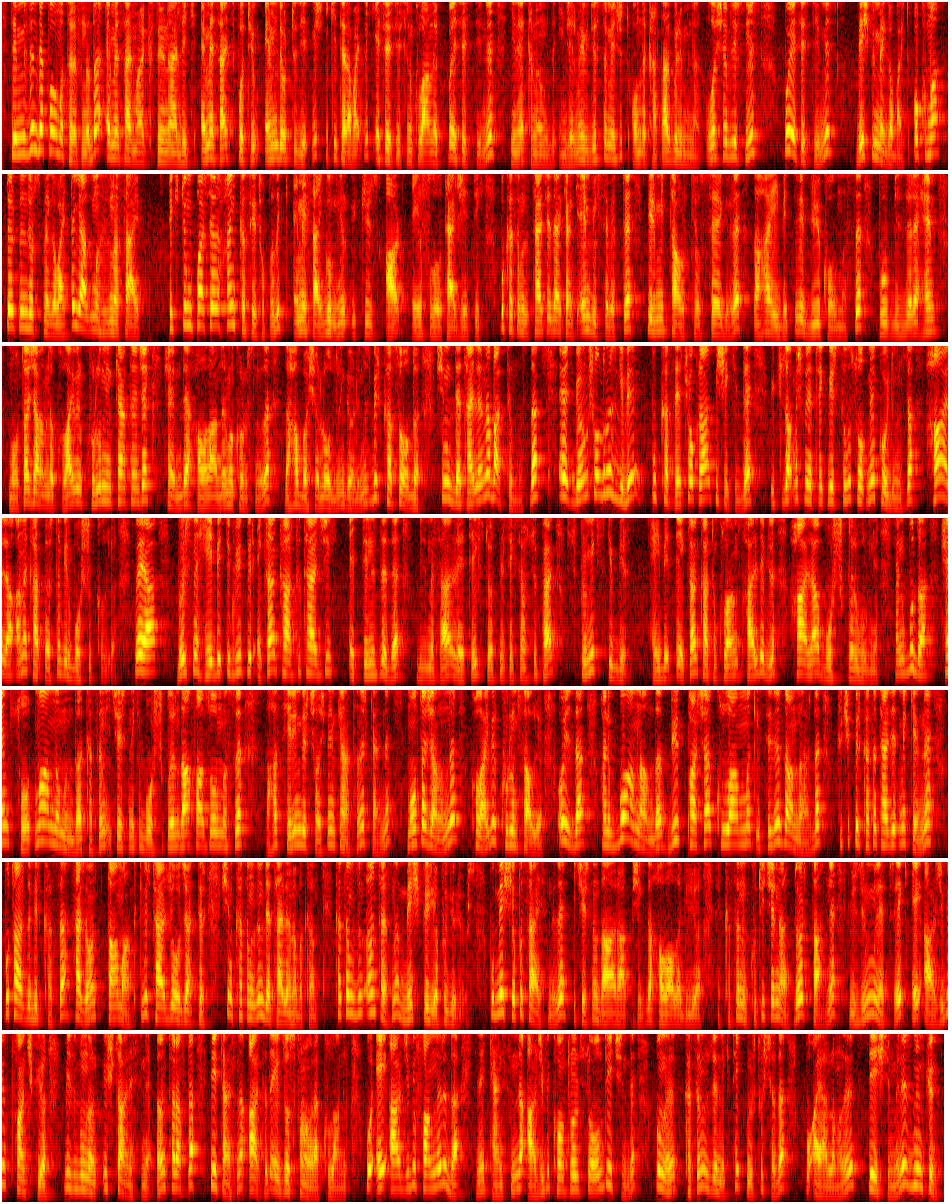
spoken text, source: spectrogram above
Sitemimizin depolama tarafında da MSI markasına yöneldik. MSI Spatium M470 2 TB'lık SSD'sini kullandık. Bu SSD'nin yine kanalımızda inceleme videosu da mevcut. Onu da kartlar bölümünden ulaşabilirsiniz. Bu SSD'miz 5000 MB okuma, 4400 MB da yazma hızına sahip. Peki tüm bu parçaları hangi kasaya topladık? MSI Gumnir 300R Airflow tercih ettik. Bu kasamızı tercih ederken ki en büyük sebep de bir mid tower kasaya göre daha heybetli ve büyük olması. Bu bizlere hem montaj anlamında kolay bir kurulum imkanı tanıyacak hem de havalandırma konusunda da daha başarılı olduğunu gördüğümüz bir kasa oldu. Şimdi detaylarına baktığımızda evet görmüş olduğunuz gibi bu kasaya çok rahat bir şekilde 360 mm'lik bir sıvı soğutmaya koyduğunuzda hala anakart arasında bir boşluk kalıyor. Veya böylesine heybetli büyük bir ekran kartı tercih ettiğinizde de biz mesela RTX 4080 Super, SuperMix gibi bir heybetli ekran kartını kullandığımız halde bile hala boşlukları bulunuyor. Yani bu da hem soğutma anlamında kasanın içerisindeki boşlukların daha fazla olması daha serin bir çalışma imkanı tanırken de montaj anlamında kolay bir kurulum sağlıyor. O yüzden hani bu anlamda büyük parçalar kullanmak istediğiniz anlarda küçük bir kasa tercih etmek yerine bu tarzda bir kasa her zaman daha mantıklı bir tercih olacaktır. Şimdi kasamızın detaylarına bakalım. Kasamızın ön tarafında mesh bir yapı görüyoruz. Bu mesh yapı sayesinde de içerisine daha rahat bir şekilde hava alabiliyor. Ve kasanın kutu içerisinden 4 tane 120 mm'lik ARGB fan çıkıyor. Biz bunların 3 tanesini ön tarafta bir tanesini arkada egzoz fan olarak kullandık. Bu ARGB fanları da yine kendisinde RGB kontrolcüsü olduğu için de bunları kasanın üzerindeki tek bir tuşla da bu ayarlamaları değiştirmeniz mümkün.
